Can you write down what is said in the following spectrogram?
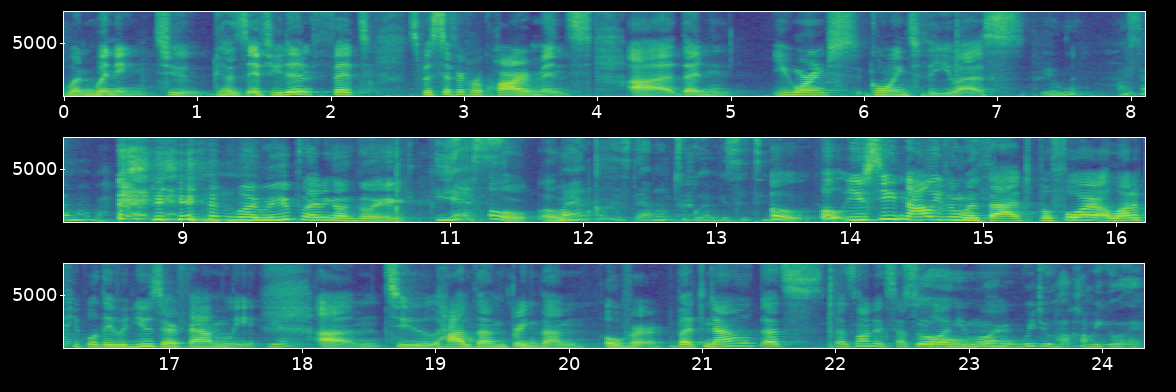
when winning too, because if you didn't fit specific requirements, uh, then you weren't going to the US. Why were you planning on going? Yes. Oh, oh. My uncle is there. I want to go and visit him. Oh, oh, you see now even with that, before a lot of people they would use their family Yeah. um, to have them bring them over, but now that's that's not acceptable so anymore. what will we do? How can we go there?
